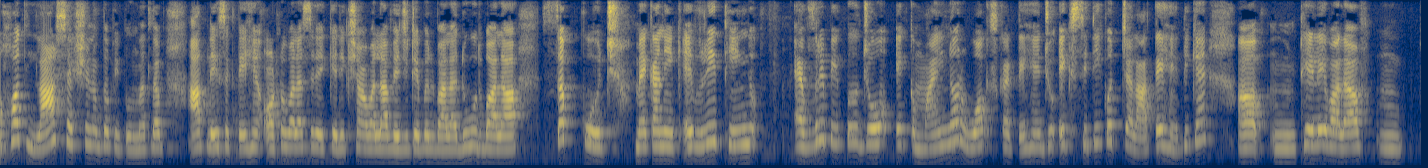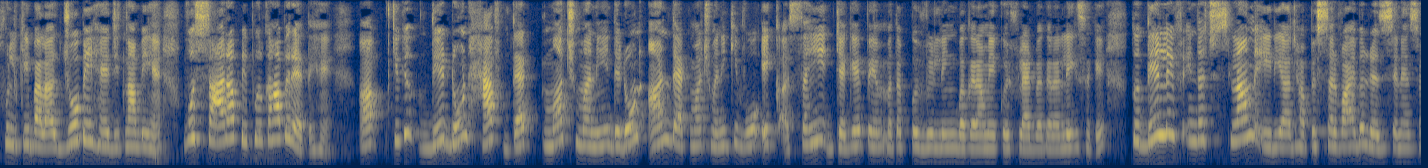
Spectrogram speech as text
बहुत large section of the people मतलब आप ले सकते हैं ऑटो वाला से लेकर रिक्शा वाला वेजिटेबल वाला दूध वाला सब कुछ मैकेनिक एवरीथिंग एवरी पीपल जो एक माइनर वर्क्स करते हैं, जो एक सिटी को चलाते हैं, ठीक है? ठेले वाला फुल्की वाला जो भी है, जितना भी है, वो सारा पीपल कहाँ पे रहते हैं? क्योंकि they don't have that much money they don't earn that much money कि वो एक सही जगह पे मतलब कोई बिल्डिंग वगैरह में, कोई फ्लैट वगैरह ले सके। तो they live in the slum area जहाँ पे सर्वाइवल रेजिस्टेंस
